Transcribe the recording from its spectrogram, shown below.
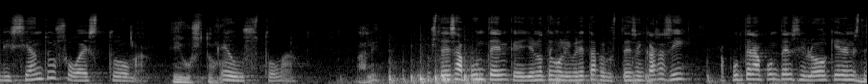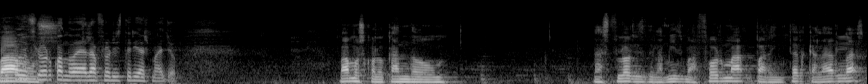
Lisianthus o estoma. Eustoma. Eustoma. ¿Vale? Ustedes apunten, que yo no tengo libreta, pero ustedes en casa sí. Apunten, apunten si luego quieren este Vamos. tipo de flor cuando vayan a la floristería Esmayo. Vamos colocando las flores de la misma forma para intercalarlas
